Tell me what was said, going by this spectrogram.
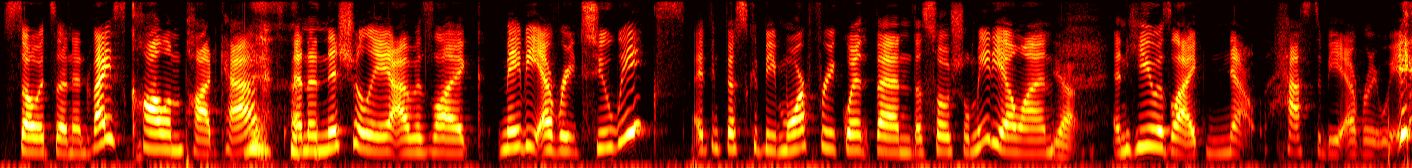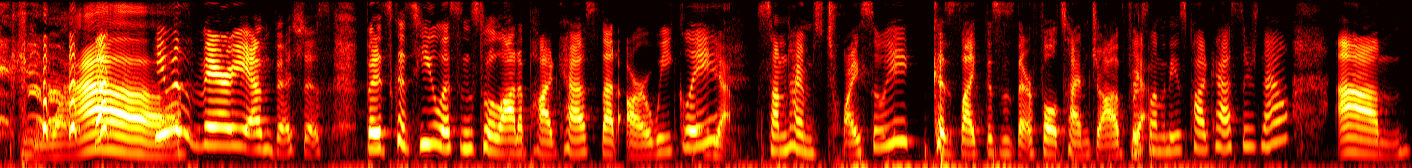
So it's an advice column podcast. and initially, I was like, maybe every two weeks. I think this could be more frequent than the social media one. Yeah. And he was like, no, has to be every week. Wow. He was very ambitious, but it's because he listens to a lot of podcasts that are weekly, Yeah. sometimes twice a week, because like this is their full time job for Yeah. some of these podcasters now. Um,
